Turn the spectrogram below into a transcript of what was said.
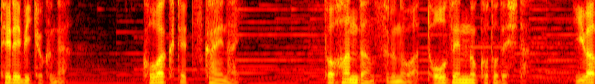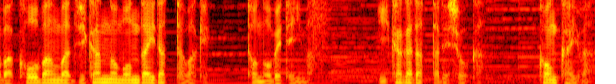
テレビ局が怖くて使えない。と判断するのは当然のことでした。いわば交番は時間の問題だったわけ。と述べています。いかがだったでしょうか。今回は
